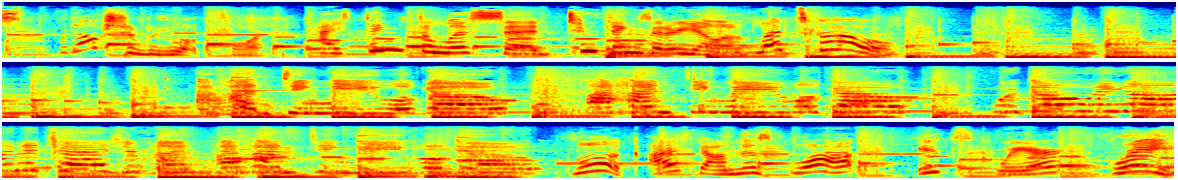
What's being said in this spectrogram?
What else should we look for? I think the list said two things that are yellow. Let's go. A hunting we will go, a hunting we will go. We're going on a treasure hunt, a hunting we will go. Look, I found this block. It's square. Great.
